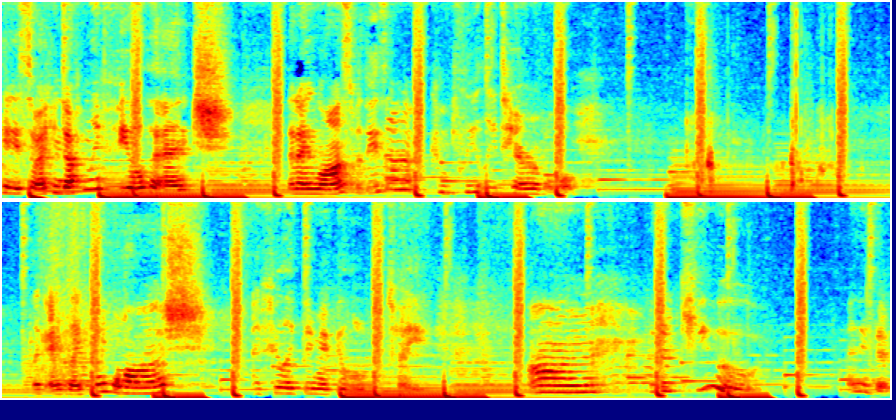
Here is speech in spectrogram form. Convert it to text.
Okay, so I can definitely feel the inch that I lost, but these aren't completely terrible. Like, I like the wash. I feel like they might be a little. Um, but they're cute. I think they're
